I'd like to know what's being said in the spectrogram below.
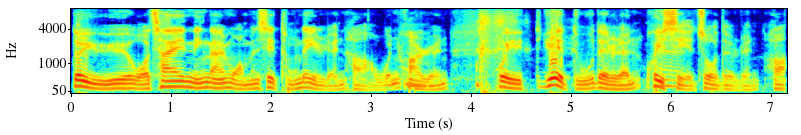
对于我猜，宁南我们是同类人哈，文化人，会阅读的人，会写作的人哈，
